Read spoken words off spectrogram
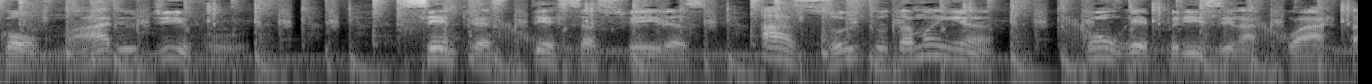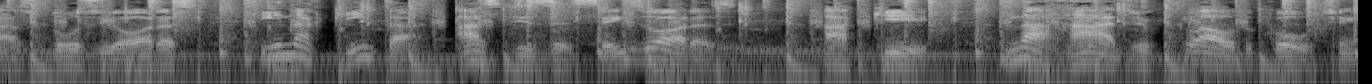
Com Mário Divo sempre às terças-feiras, às 8 da manhã, com reprise na quarta às 12 horas e na quinta às 16 horas. aqui na Rádio Cloud Coaching.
